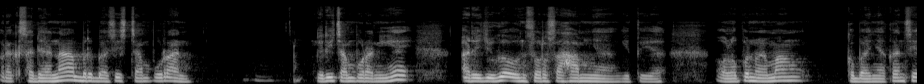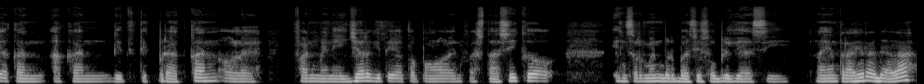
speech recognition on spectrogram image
reksadana berbasis campuran. Jadi campuran ini ada juga unsur sahamnya gitu ya. Walaupun memang kebanyakan sih akan akan dititik beratkan oleh fund manager gitu ya atau pengelola investasi ke instrumen berbasis obligasi. Nah, yang terakhir adalah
